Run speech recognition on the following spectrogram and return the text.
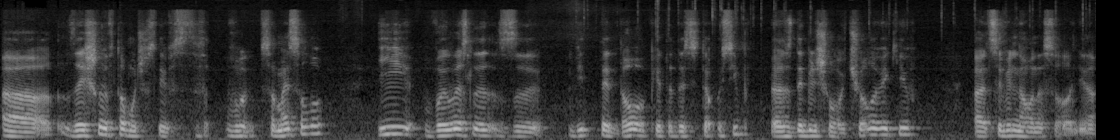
А, Зайшли в тому числі в саме село і вивезли з відти до 50 осіб, е, здебільшого чоловіків е, цивільного населення.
